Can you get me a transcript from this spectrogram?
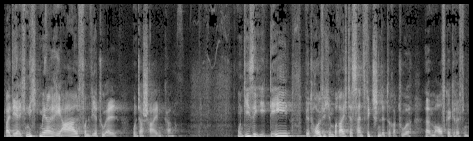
bei der ich nicht mehr real von virtuell unterscheiden kann. Und diese Idee wird häufig im Bereich der Science-Fiction-Literatur ähm, aufgegriffen.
